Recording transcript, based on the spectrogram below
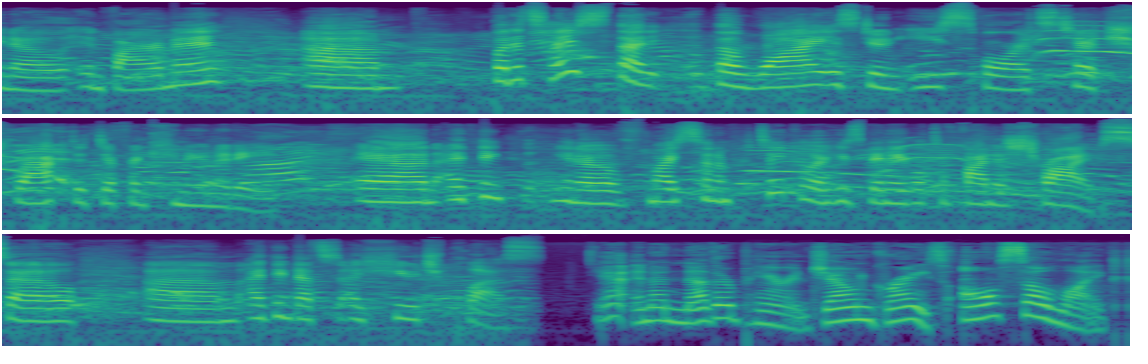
you know, environment. Um, but it's nice that the Y is doing esports to attract a different community. And I think, you know, my son in particular, he's been able to find his tribe. So um, I think that's a huge plus. Yeah, and another parent, Joan Grace, also liked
